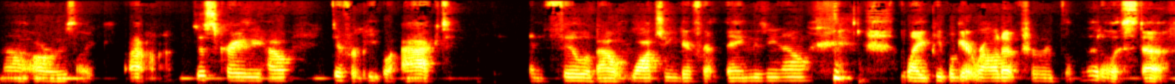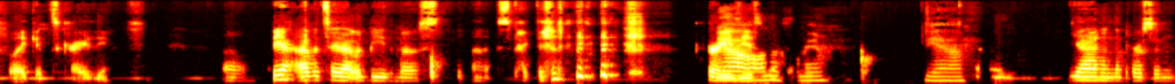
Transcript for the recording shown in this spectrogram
not ours. Like, I don't know. Just crazy how different people act and feel about watching different things, you know? like people get riled up for the littlest stuff. Like it's crazy. Um, yeah, I would say that would be the most unexpected. Crazy. Yeah, honestly. Yeah. yeah, and then the person,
